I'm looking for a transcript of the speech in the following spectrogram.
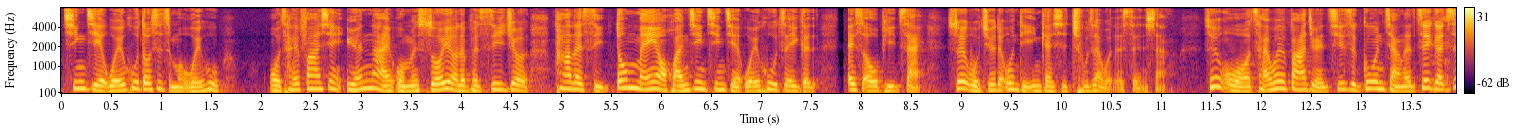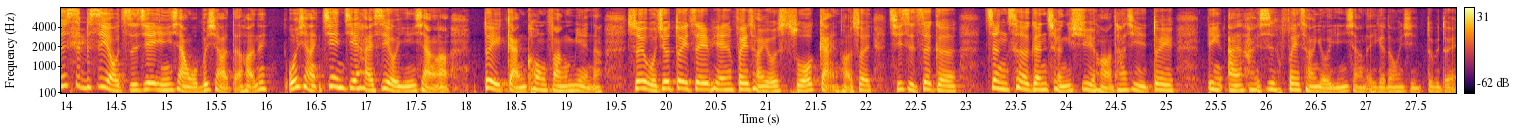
清洁维护都是怎么维护？我才发现，原来我们所有的 procedure policy 都没有环境清洁维护这一个 SOP 在，所以我觉得问题应该是出在我的身上。所以我才会发觉，其实顾问讲的这个，这是不是有直接影响？我不晓得哈。那我想间接还是有影响啊，对感控方面啊。所以我就对这一篇非常有所感哈。所以其实这个政策跟程序哈，它其实对病安还是非常有影响的一个东西，对不对？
